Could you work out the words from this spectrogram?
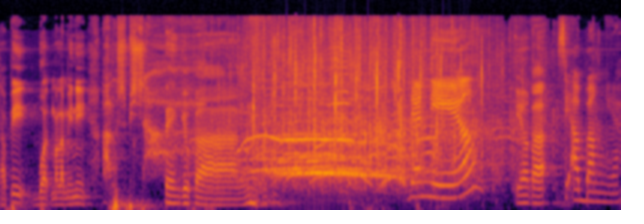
tapi buat malam ini harus bisa Thank you Kang. Daniel, Iya Kak. si abang ya.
